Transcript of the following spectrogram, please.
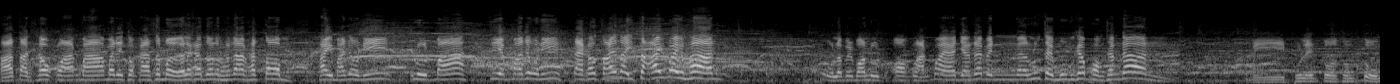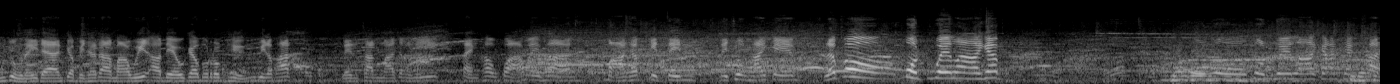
พาตัดเข้ากลางมาไม่ได้ต้องการเสมอแล้วครับสำหรับทางด้านพัตตอมให้มาจังหวะนี้หลุดมาเสียบมาจังหวะนี้ แต่เขาซ้ายใส่ซ้ายไม่ผ่าน อ้แล้วเป็นบอลหลุดออกหลังไปยังได้เป็นลูกเตะมุมครับของทางด้าน มีผู้เล่นตัวสูงสูงอยู่ในแดนก็เป็นทางด้านมาวิทอาเดลครับรวมถึงวีรพัฒน์เล่นสั้นมาจังหวะนี้ แต่งเข้าขวาไม่ผ่านมาครับกิตตินในช่วงท้ายเกม แล้วก็หมดเวลาครับโอ้โหหมดเวลาการแข่งขัน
